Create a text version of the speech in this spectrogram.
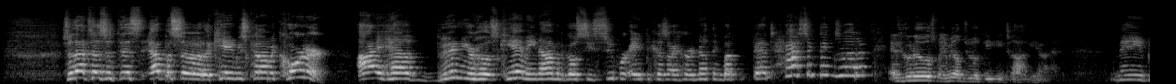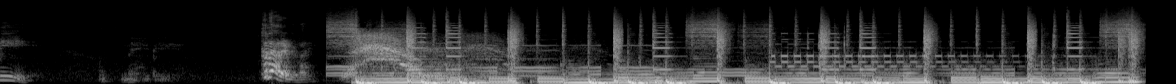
So that does it this episode of Cammy's Comic Corner. I have been your host, Cammy. Now I'm going to go see Super 8 because I heard nothing but fantastic things about it. And who knows, maybe I'll do a geeky talkie on it. Maybe. Maybe. Good night, everybody.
